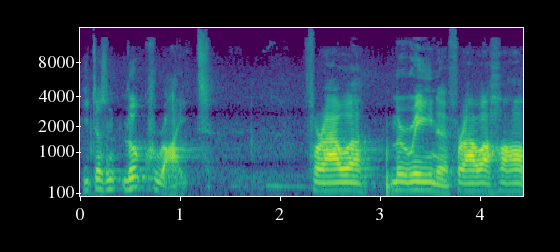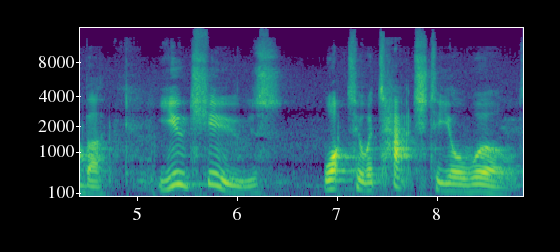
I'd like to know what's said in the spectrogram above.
he doesn't look right for our marina, for our harbor. You choose what to attach to your world.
